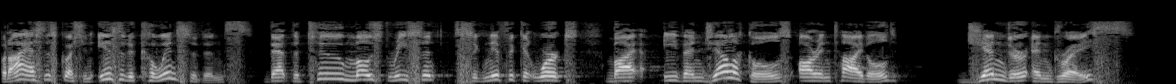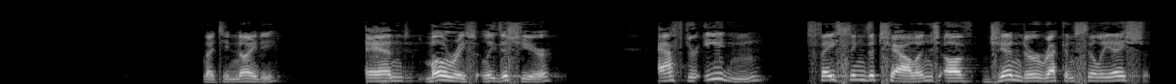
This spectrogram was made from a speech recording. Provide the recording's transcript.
But I ask this question, is it a coincidence that the two most recent significant works by evangelicals are entitled Gender and Grace, 1990, and more recently, this year, After Eden, facing the challenge of gender reconciliation.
